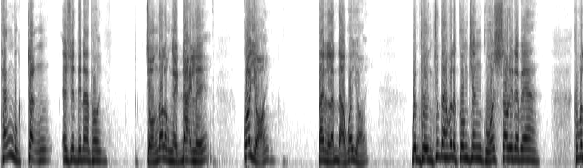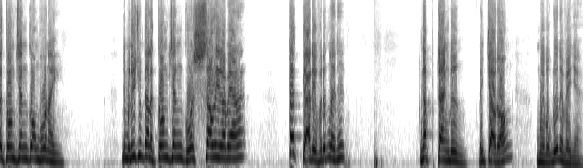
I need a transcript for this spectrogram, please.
Thắng một trận Argentina thôi. Chọn đó là một ngày đại lễ. Quá giỏi. Tay là lãnh đạo quá giỏi. Bình thường chúng ta không phải là con dân của Saudi Arabia. Không phải là con dân của ông vua này nhưng mà nếu chúng ta là con dân của Saudi Arabia đó, tất cả đều phải đứng lên hết. Ngập tràn đường để chào đón 11 đứa này về nhà.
